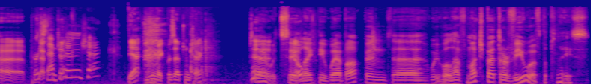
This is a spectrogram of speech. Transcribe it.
Uh, perception, check? Perception check. Yeah, you can make perception check. I Uh, would say nope. light the web up, and uh, we will have much better view of the place.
